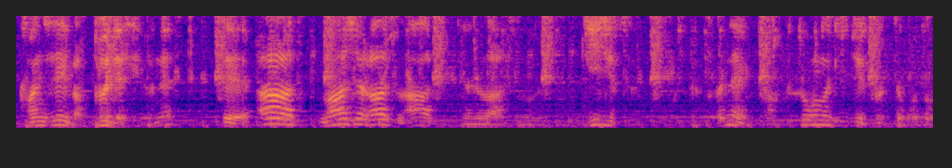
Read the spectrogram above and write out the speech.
漢字で言えば武ですよね。で、アー、マーシャルアーツのアーツっていうのは、その技術ってことだからね、格闘の技術ってこと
